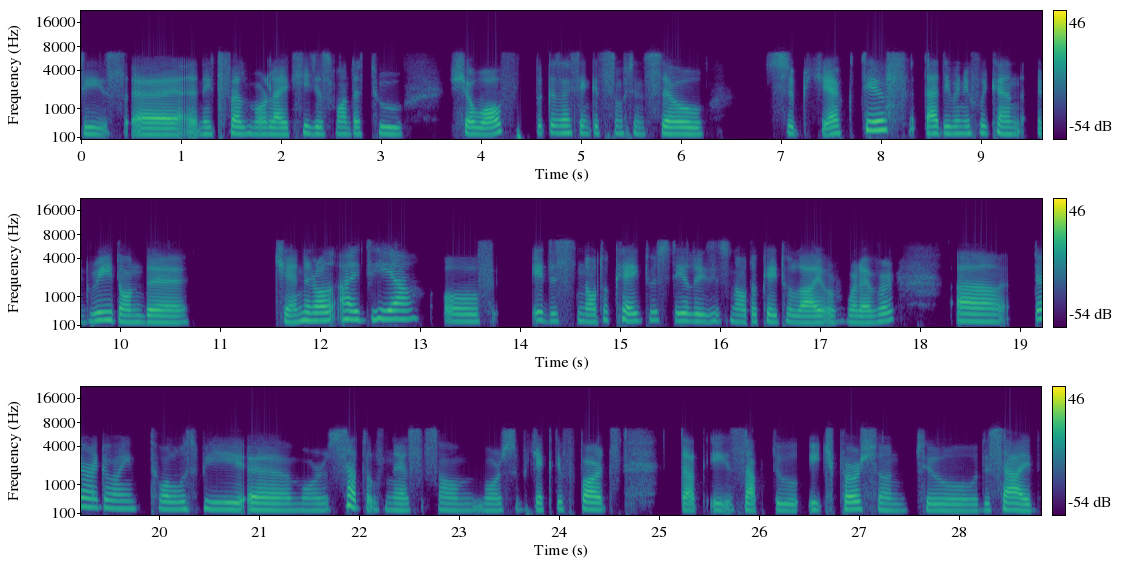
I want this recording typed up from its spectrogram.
these? Uh, and it felt more like he just wanted to show off because I think it's something so subjective that even if we can agree on the general idea of it is not okay to steal, it is not okay to lie or whatever, uh, there are going to always be uh, more subtleness, some more subjective parts that is up to each person to decide.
